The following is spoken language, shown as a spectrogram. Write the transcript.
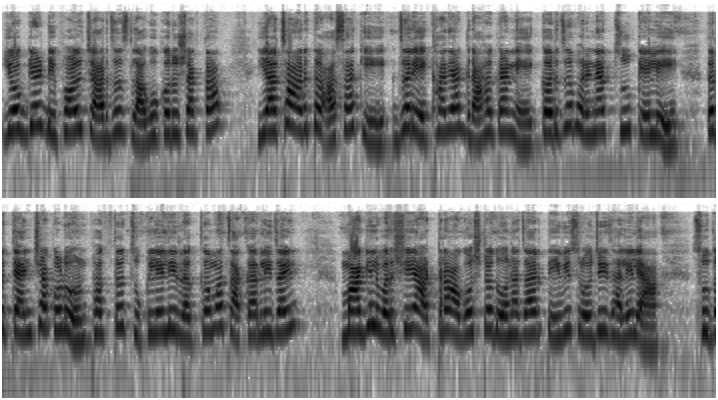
योग्य डिफॉल्ट चार्जेस लागू करू शकतात. याचा अर्थ असा की जर एखाद्या ग्राहकाने कर्ज भरण्यात चूक केली तर त्यांच्याकडून फक्त चुकलेली रक्कमच आकारली जाईल. मागील वर्षी अठरा ऑगस्ट दोन हजार तेवीस रोजी झालेल्या सुध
